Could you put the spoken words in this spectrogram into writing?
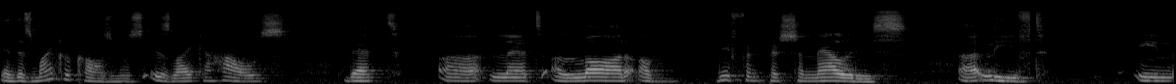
And this microcosmos is like a house that uh, let a lot of different personalities uh, lived in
